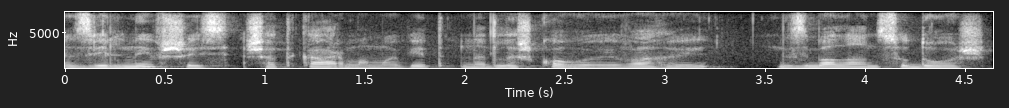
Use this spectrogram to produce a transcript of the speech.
звільнившись шаткармами від надлишкової ваги, дисбалансу дож,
